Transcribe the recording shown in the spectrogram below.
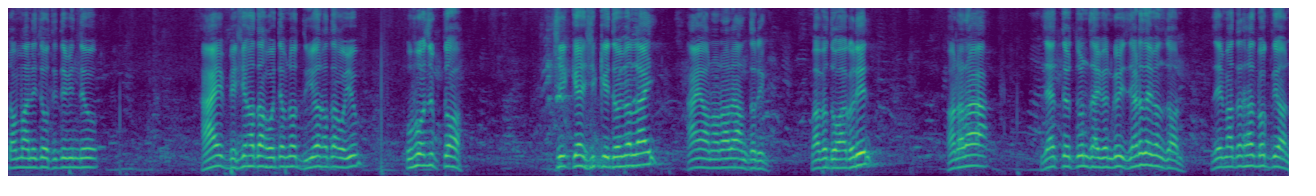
সম্মানিত অতিথিবৃন্দু। আই বেশি কথা হইতাম না, দুইয়ের কথা হইও উপযুক্ত শিক্ষায় শিক্ষিত হইবেলাই আই অনরারে আন্তরিকভাবে দোয়া করি অনারা যে তুন যাইবেন গই যেটা যাইবেন জন, যে মাদ্রাসাত ভক্তি হন,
